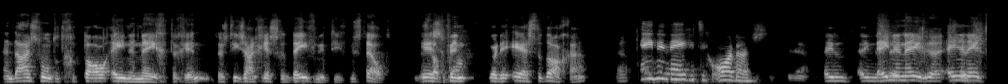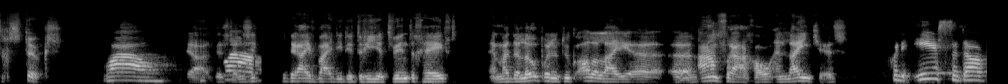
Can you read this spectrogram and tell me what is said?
En daar stond het getal 91 in. Dus die zijn gisteren definitief besteld. Dus dat vind ik voor de eerste dag, hè? Ja. 91 orders. Ja. 91, 91 stuks. Wauw. Ja, dus wow. er zit een bedrijf bij die de 23 heeft. En, maar er lopen natuurlijk allerlei uh, uh, aanvragen al en lijntjes. Voor de eerste dag.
